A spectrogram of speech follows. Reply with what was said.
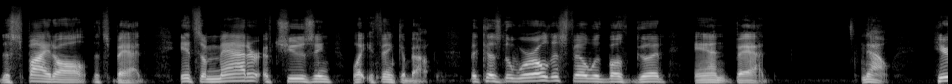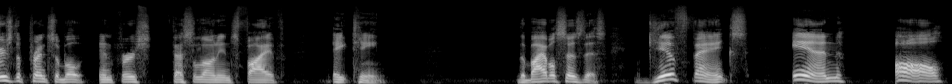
despite all that's bad. It's a matter of choosing what you think about because the world is filled with both good and bad. Now, here's the principle in 1 Thessalonians 5 18. The Bible says this give thanks in all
